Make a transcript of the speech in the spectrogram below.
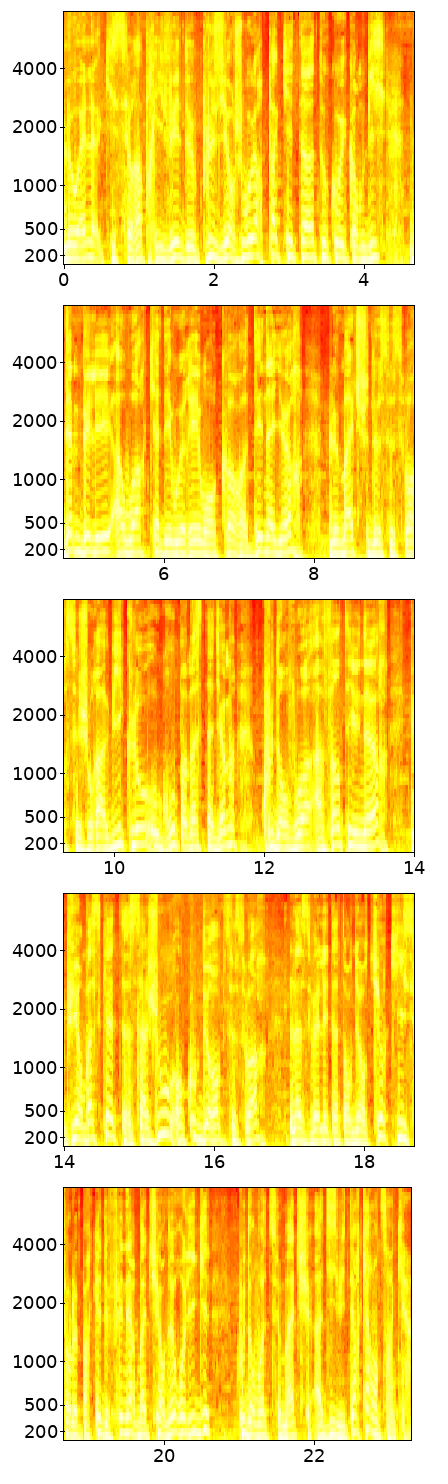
L'OL qui sera privé de plusieurs joueurs Paqueta, Toko et Kambi, Dembélé, Awar, Kadewere ou encore Denayer. Le match de ce soir se jouera à huis clos au groupe Ama Stadium. Coup d'envoi à 21h. Et puis en basket, ça joue en Coupe d'Europe ce soir. L'Asvel est attendu en Turquie sur le parquet de Fenerbahçe en Euroleague. Coup d'envoi de ce match à 18h45.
